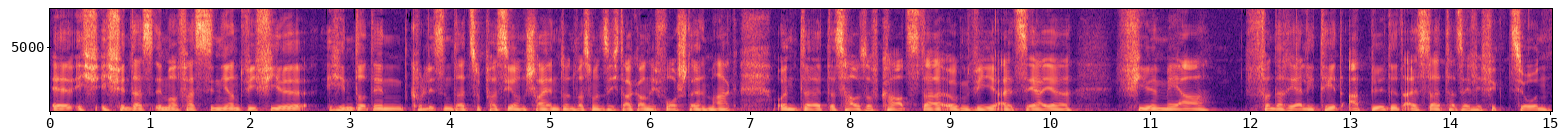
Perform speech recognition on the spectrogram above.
Äh, ich, ich finde das immer faszinierend, wie viel hinter den Kulissen da zu passieren scheint und was man sich da gar nicht vorstellen mag. Und äh, das House of Cards da irgendwie als Serie viel mehr von der Realität abbildet, als da tatsächlich Fiktion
